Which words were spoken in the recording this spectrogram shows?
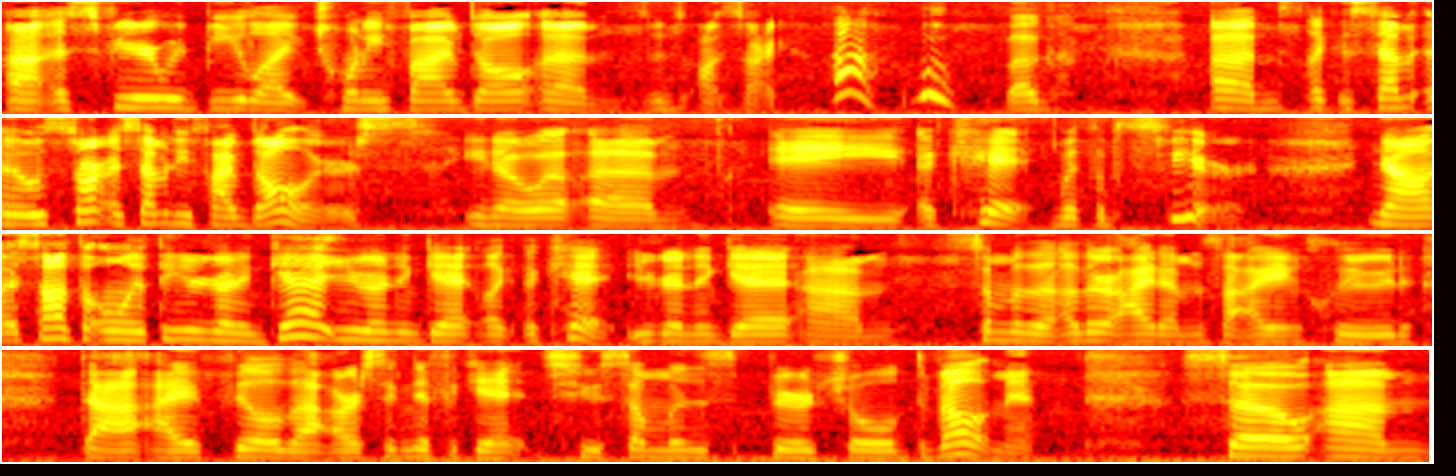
uh, a sphere would be like $25 um sorry ah bug. Um like a seven it would start at $75 you know um a, a kit with a sphere. Now it's not the only thing you're going to get. You're going to get like a kit. You're going to get um some of the other items that I include that I feel that are significant to someone's spiritual development. So um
